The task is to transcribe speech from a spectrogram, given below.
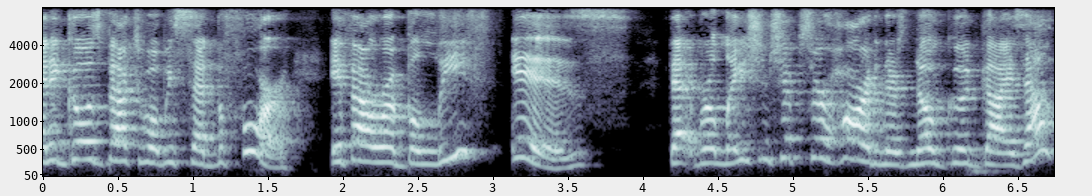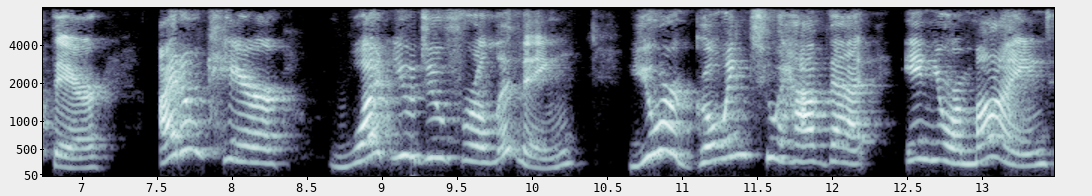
and it goes back to what we said before if our belief is that relationships are hard and there's no good mm-hmm. guys out there, I don't care what you do for a living, you are going to have that in your mind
